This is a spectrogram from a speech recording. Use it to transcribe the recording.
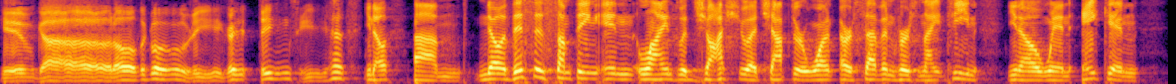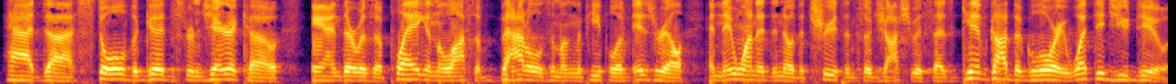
Give God all the glory, great things He has. You know, um, no, this is something in lines with Joshua chapter one or seven, verse nineteen. You know, when Achan had uh, stole the goods from Jericho, and there was a plague and the loss of battles among the people of Israel, and they wanted to know the truth. And so Joshua says, "Give God the glory. What did you do?"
